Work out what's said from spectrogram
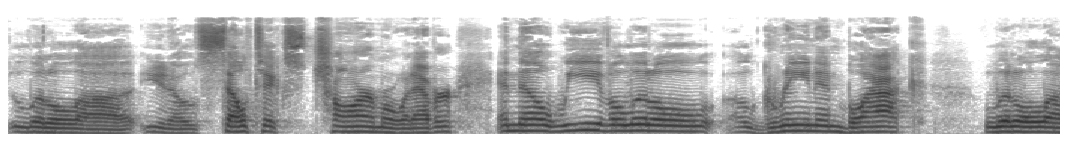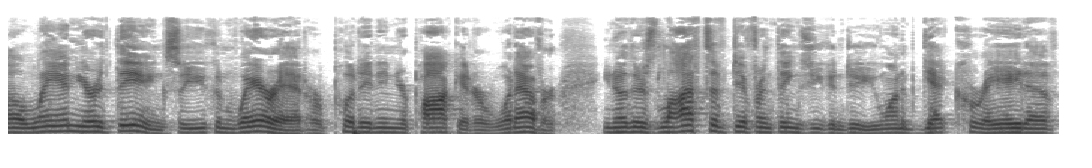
little uh, you know Celtics charm or whatever, and they'll weave a little green and black little uh, lanyard thing so you can wear it or put it in your pocket or whatever. You know, there's lots of different things you can do. You want to get creative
